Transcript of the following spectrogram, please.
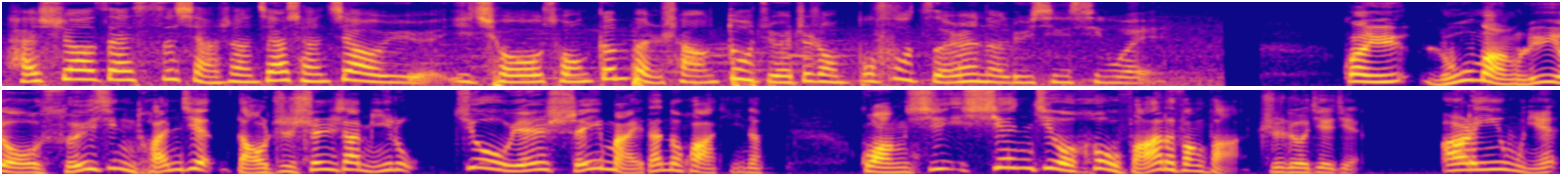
还需要在思想上加强教育，以求从根本上杜绝这种不负责任的旅行行为。关于鲁莽驴友随性团建导致深山迷路，救援谁买单的话题呢？广西先救后罚的方法值得借鉴。二零一五年，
